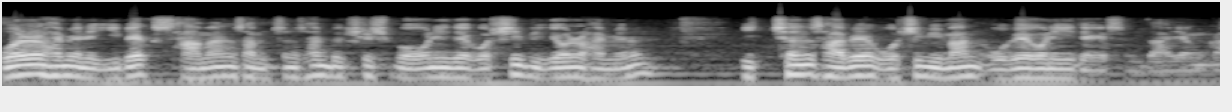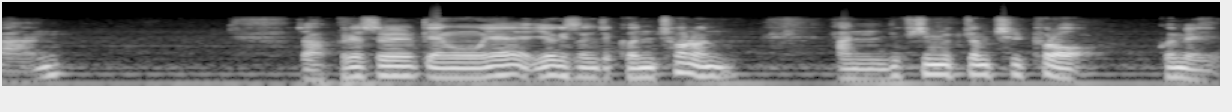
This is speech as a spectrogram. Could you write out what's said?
월 하면은 204만 3,375원이 되고 12개월 하면은 2,452만 500원이 되겠습니다. 연간. 자, 그랬을 경우에 여기서 이제 건초는 한 66.7% 금액이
